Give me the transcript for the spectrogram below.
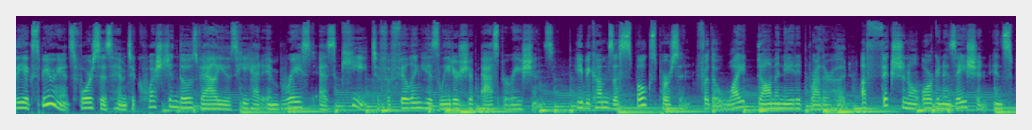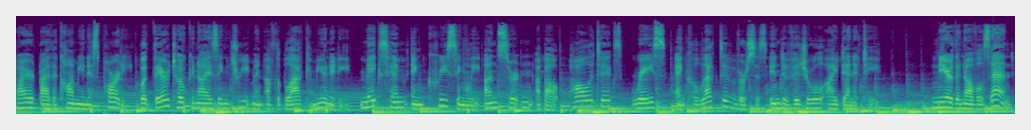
The experience forces him to question those values he had embraced as key to fulfilling his leadership aspirations. He becomes a spokesperson for the White Dominated Brotherhood, a fictional organization inspired by the Communist Party, but their tokenizing treatment of the black community makes him increasingly uncertain about politics, race, and collective versus individual identity. Near the novel's end,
